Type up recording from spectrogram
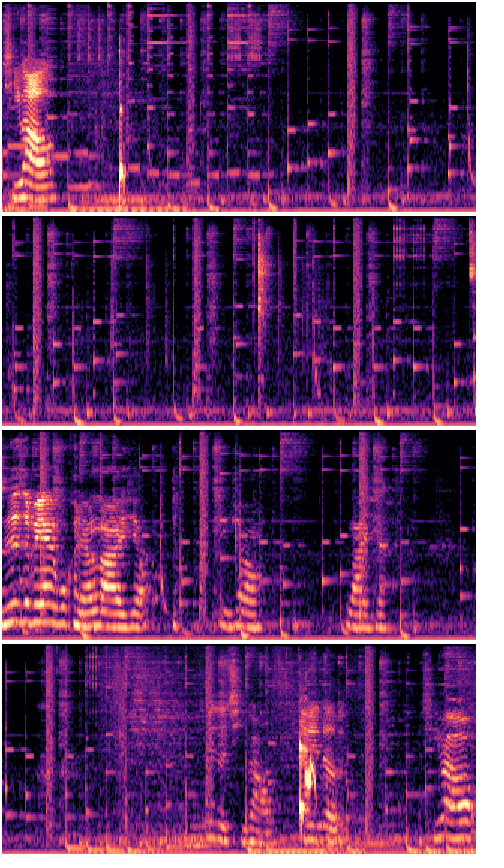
旗袍。只是这边我可能要拉一下，等一下哦，拉一下，旗袍，对的，旗袍。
